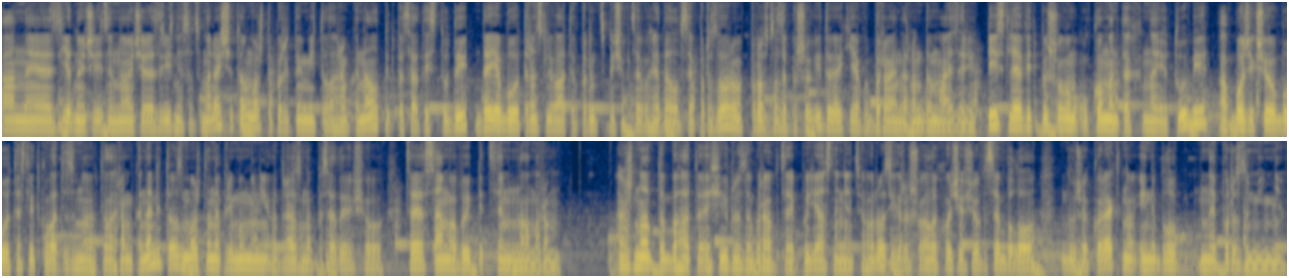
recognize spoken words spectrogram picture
а не з'єднуючись зі мною через різні соцмережі, то можете перейти в мій телеграм-канал, підписатись туди, де я буду транслювати, в принципі, щоб це виглядало все прозоро. Просто запишу відео, яке я вибираю на рандомайзері. Після відпишу вам у коментах на Ютубі, або ж якщо ви будете слідкувати за мною в телеграм-каналі, то зможете напряму мені одразу написати, що це саме ви під цим номером. Аж надто багато ефіру забрав це пояснення цього розіграшу, але хочу, щоб все було дуже коректно і не було непорозуміння.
